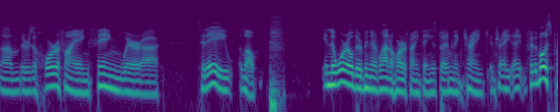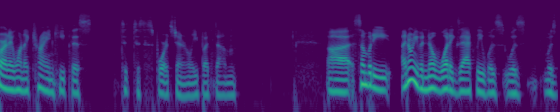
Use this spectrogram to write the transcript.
um, there was a horrifying thing where uh, today, well, pff, in the world, I mean there are a lot of horrifying things, but I'm going to try and I'm try I, for the most part, I want to try and keep this to, to sports generally, but um, uh, somebody I don't even know what exactly was was was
